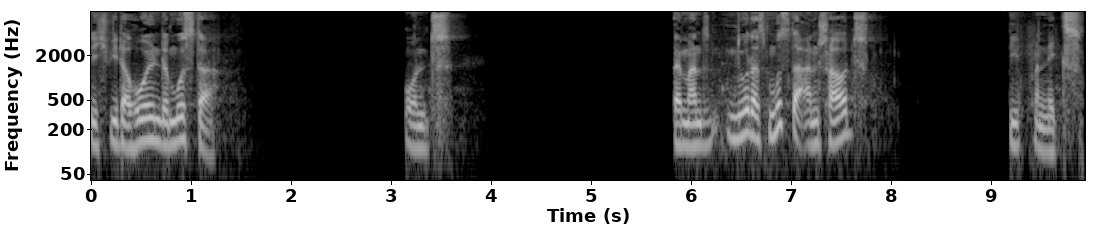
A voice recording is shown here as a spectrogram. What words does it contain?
sich wiederholende Muster. Und wenn man nur das Muster anschaut, sieht man nichts.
